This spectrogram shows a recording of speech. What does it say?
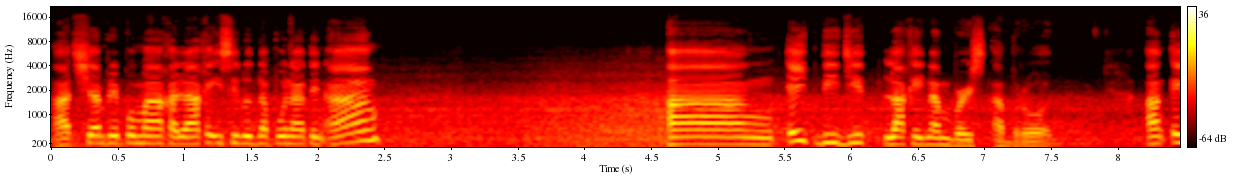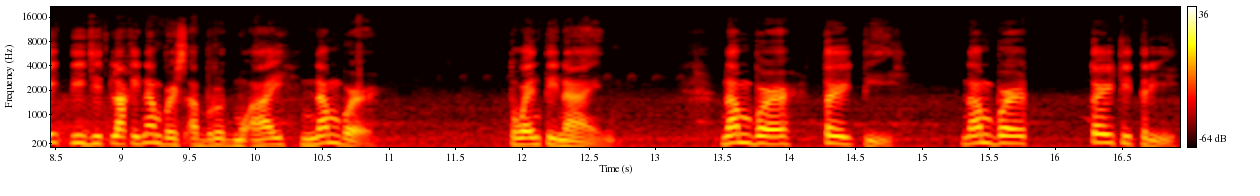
At syempre po mga kalaki, isunod na po natin ang ang 8-digit lucky numbers abroad. Ang 8-digit lucky numbers abroad mo ay number 29, number 30, number 33,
